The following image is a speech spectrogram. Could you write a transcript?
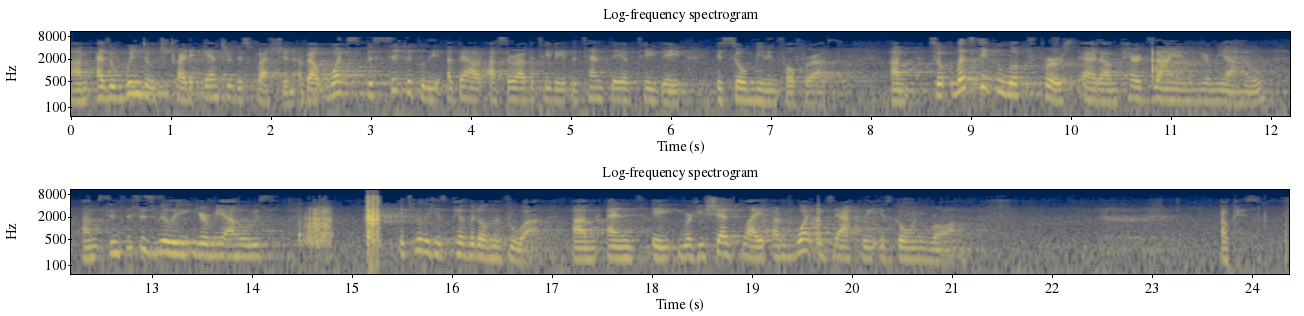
um, as a window to try to answer this question about what specifically about Asara B'Tevet, the 10th day of Tevet, is so meaningful for us. Um, so let's take a look first at um, Perek Zayin Yirmiyahu. Um, since this is really Yirmiyahu's, it's really his pivotal nevuah, um, and a, where he sheds light on what exactly is going wrong. Okay, so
